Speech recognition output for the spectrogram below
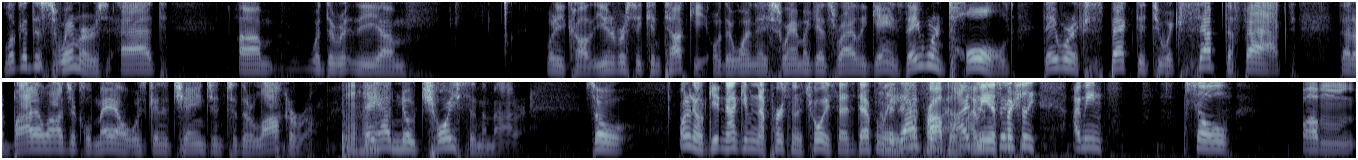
Look at the swimmers at um, what the the um, what do you call it? The University of Kentucky, or the one they swam against Riley Gaines. They weren't told; they were expected to accept the fact that a biological male was going to change into their locker room. They had no choice in the matter. So Well, no, get, not giving that person a choice. That's definitely that's a a- problem. I I, mean, especially, I mean, so, um,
